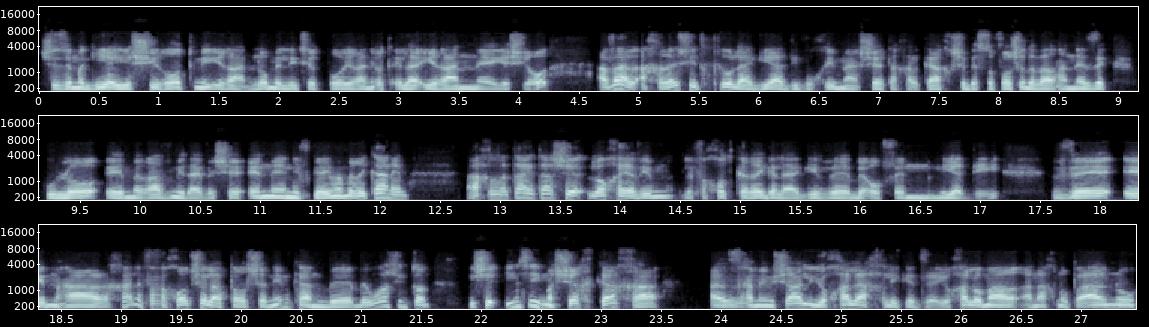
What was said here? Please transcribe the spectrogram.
שזה מגיע ישירות מאיראן, לא מיליציות פרו-איראניות, אלא איראן ישירות. אבל אחרי שהתחילו להגיע דיווחים מהשטח על כך שבסופו של דבר הנזק הוא לא מרב מדי ושאין נפגעים אמריקנים, ההחלטה הייתה שלא חייבים לפחות כרגע להגיב באופן מיידי, והערכה לפחות של הפרשנים כאן בוושינגטון היא שאם זה יימשך ככה, אז הממשל יוכל להחליק את זה, יוכל לומר אנחנו פעלנו,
